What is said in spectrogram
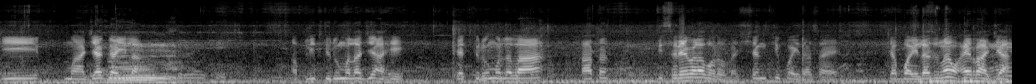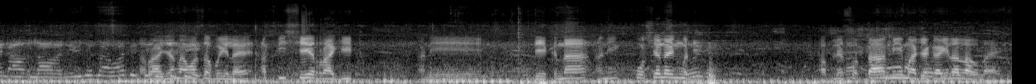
की माझ्या गाईला आपली तिरुमला जी आहे त्या तिरुमलाला हा आता तिसऱ्या वेळा भरवला शंखची पैदास आहे. त्या बैलाचं नाव आहे राजा. राजा नावाचा बैल आहे. अतिशय रागीट आणि देखना आणि कोशालाईनमध्ये. आपल्या स्वतः मी माझ्या गाईला लावला आहे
